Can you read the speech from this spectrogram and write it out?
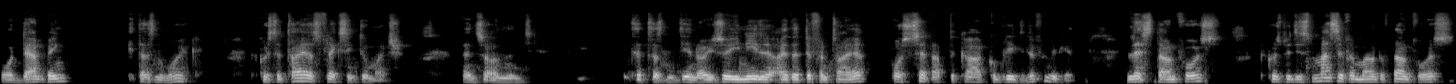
or damping, it doesn't work because the tire is flexing too much and so on. And that doesn't, you know, so you need either a different tire or set up the car completely different again. Less downforce because with this massive amount of downforce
